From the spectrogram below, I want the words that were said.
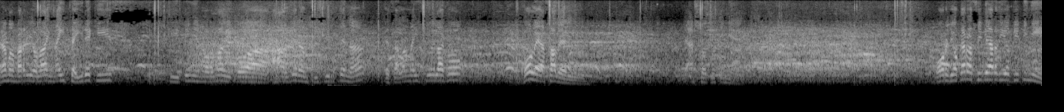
Eraman barriola, naita irekiz, kitine normalikoa alderantzi zirtena, ez ala nahi zuelako, golea zabel. Jaso titine. Hor jokarazi behar dio titini.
